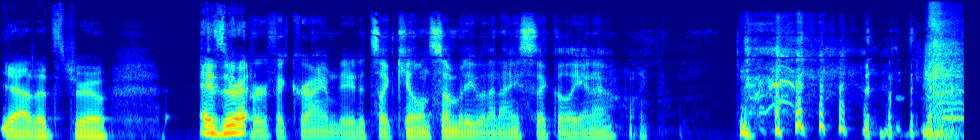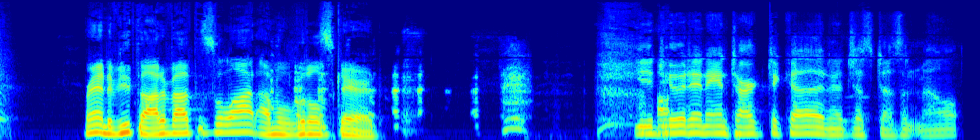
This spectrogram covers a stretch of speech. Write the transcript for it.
Yeah, that's true. Is there? A perfect crime, dude. It's like killing somebody with an icicle. You know, like, Rand, have you thought about this a lot? I'm a little scared. You do it in Antarctica and it just doesn't melt.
